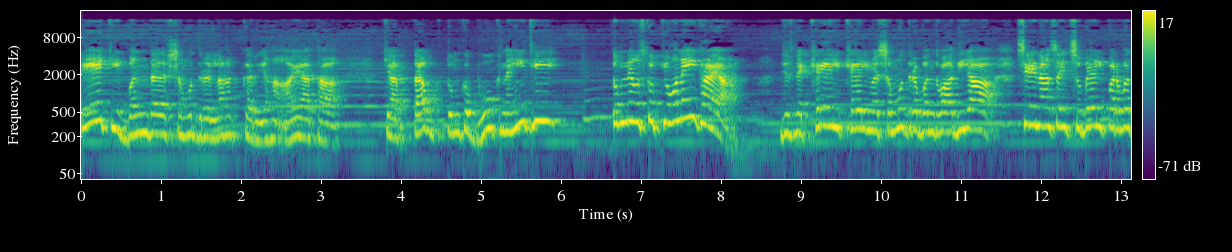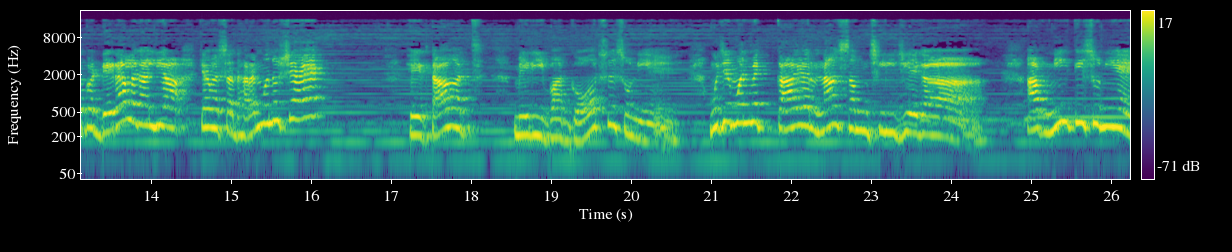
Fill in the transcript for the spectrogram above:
एक ही बंदर समुद्र लाग कर यहाँ आया था। क्या तब तुमको भूख नहीं थी? तुमने उसको क्यों नहीं खाया? जिसने खेल खेल में समुद्र बंधवा दिया, सेना सहित सुबेल पर्वत पर डेरा लगा लिया, क्या वह साधारण मनुष्य है? हे तात मेरी बात गौर से सुनिए। मुझे मन में कायर ना समझ लीजिएगा। आप नीति सुनिए,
